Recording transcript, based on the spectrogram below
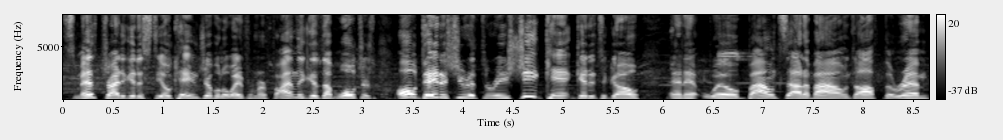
Smith tried to get a steal. Kane dribbled away from her. Finally gives up Walters all day to shoot a three. She can't get it to go, and it will bounce out of bounds off the rim.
